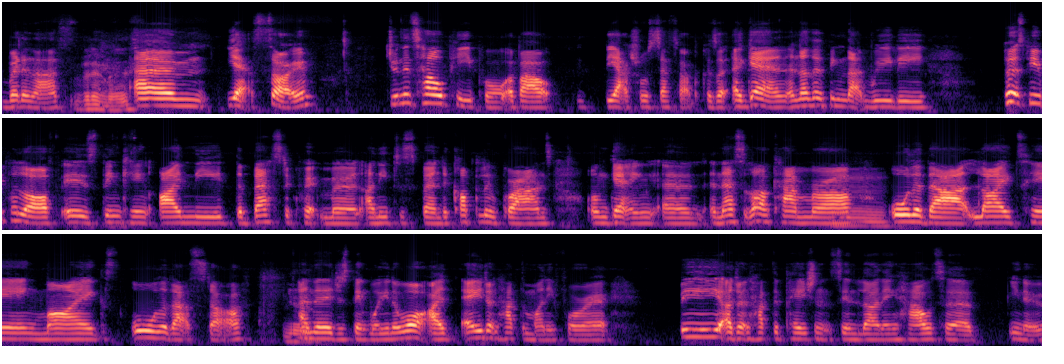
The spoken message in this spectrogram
Very nice Very nice. Um, yeah, so do you want to tell people about the actual setup? Because again, another thing that really puts people off is thinking I need the best equipment. I need to spend a couple of grand on getting an, an SLR camera, Mm. all of that, lighting, mics, all of that stuff. yeah. And then they just think, well, you know what? I A don't have the money for it. B I don't have the patience in learning how to, you know,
